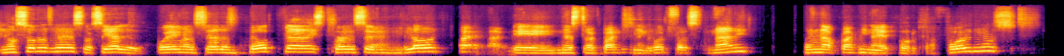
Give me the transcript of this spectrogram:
No solo redes sociales, pueden ser un podcast, puede ser un blog, eh, nuestra página web personal, una página de portafolios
